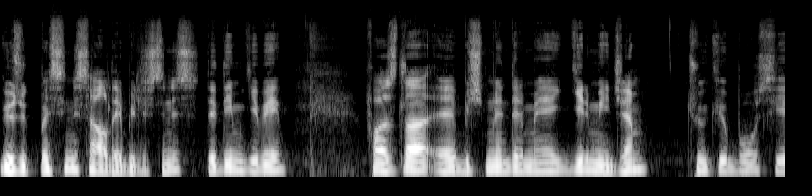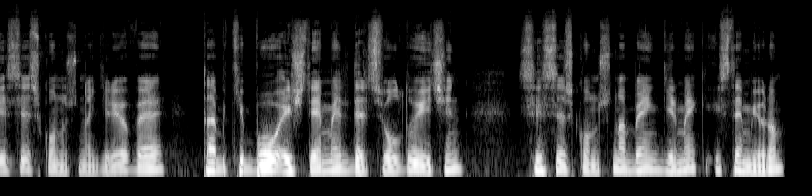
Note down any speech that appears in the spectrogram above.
gözükmesini sağlayabilirsiniz. Dediğim gibi fazla e, biçimlendirmeye girmeyeceğim. Çünkü bu CSS konusuna giriyor ve tabii ki bu HTML dersi olduğu için CSS konusuna ben girmek istemiyorum.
